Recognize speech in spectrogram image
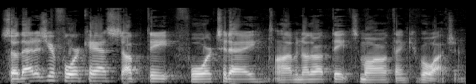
So that is your forecast update for today. I'll have another update tomorrow. Thank you for watching.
